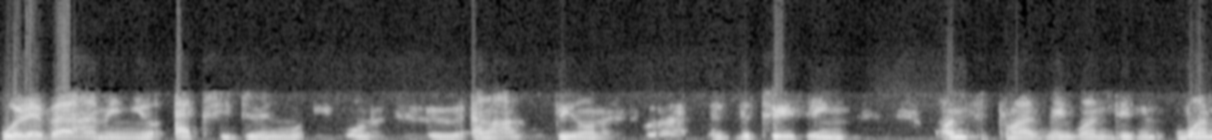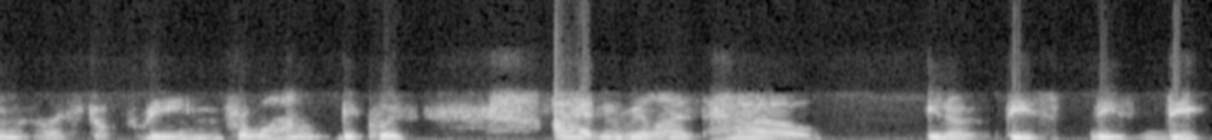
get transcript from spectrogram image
whatever i mean you're actually doing what you want to do and i will be honest I, the two things one surprised me one didn't. One was i stopped reading for a while because i hadn't realized how you know these these deep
